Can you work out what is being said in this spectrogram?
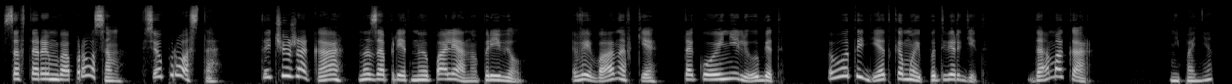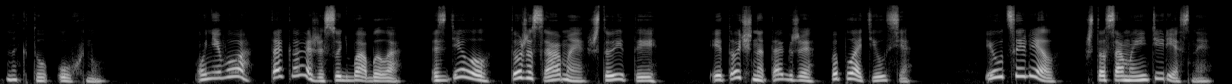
Со вторым вопросом все просто. Ты чужака на запретную поляну привел. В Ивановке такое не любят. Вот и детка мой подтвердит. Да, Макар?» Непонятно, кто ухнул. «У него такая же судьба была. Сделал то же самое, что и ты. И точно так же поплатился. И уцелел, что самое интересное,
